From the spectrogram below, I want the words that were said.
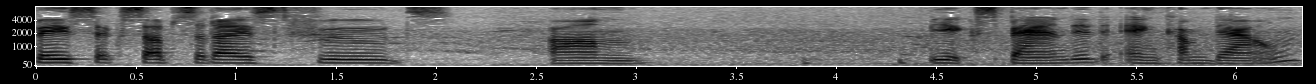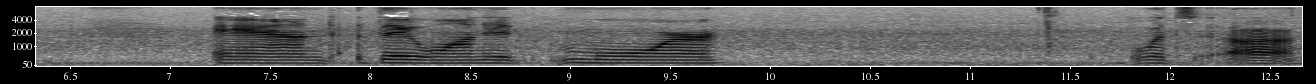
basic subsidized foods um, be expanded and come down, and they wanted more. What's uh,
